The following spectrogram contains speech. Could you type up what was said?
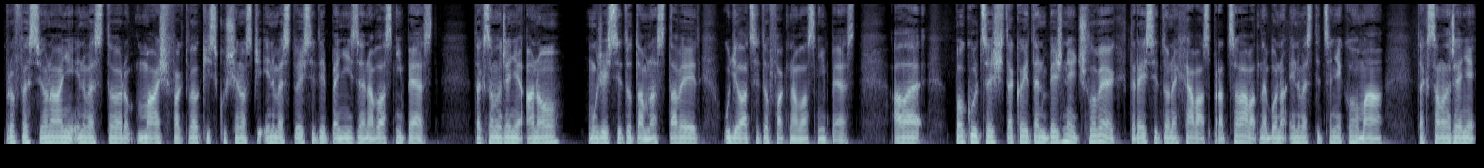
profesionální investor, máš fakt velké zkušenosti, investuješ si ty peníze na vlastní pěst, tak samozřejmě ano, Můžeš si to tam nastavit, udělat si to fakt na vlastní pěst. Ale pokud jsi takový ten běžný člověk, který si to nechává zpracovávat nebo na investice někoho má, tak samozřejmě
